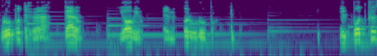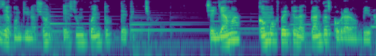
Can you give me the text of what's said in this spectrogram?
Grupo tercera, claro, y obvio, el mejor grupo. El podcast de a continuación es un cuento de ficción. Se llama ¿Cómo fue que las plantas cobraron vida?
